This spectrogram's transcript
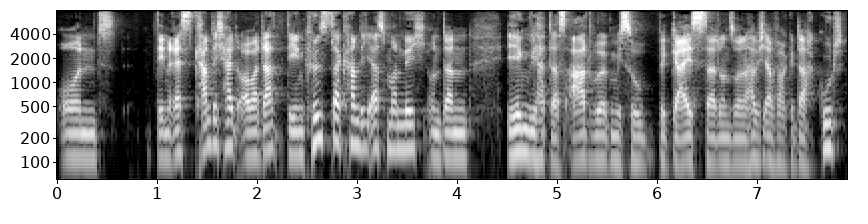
und den Rest kannte ich halt, aber da, den Künstler kannte ich erstmal nicht. Und dann irgendwie hat das Artwork mich so begeistert und so, dann habe ich einfach gedacht, gut,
